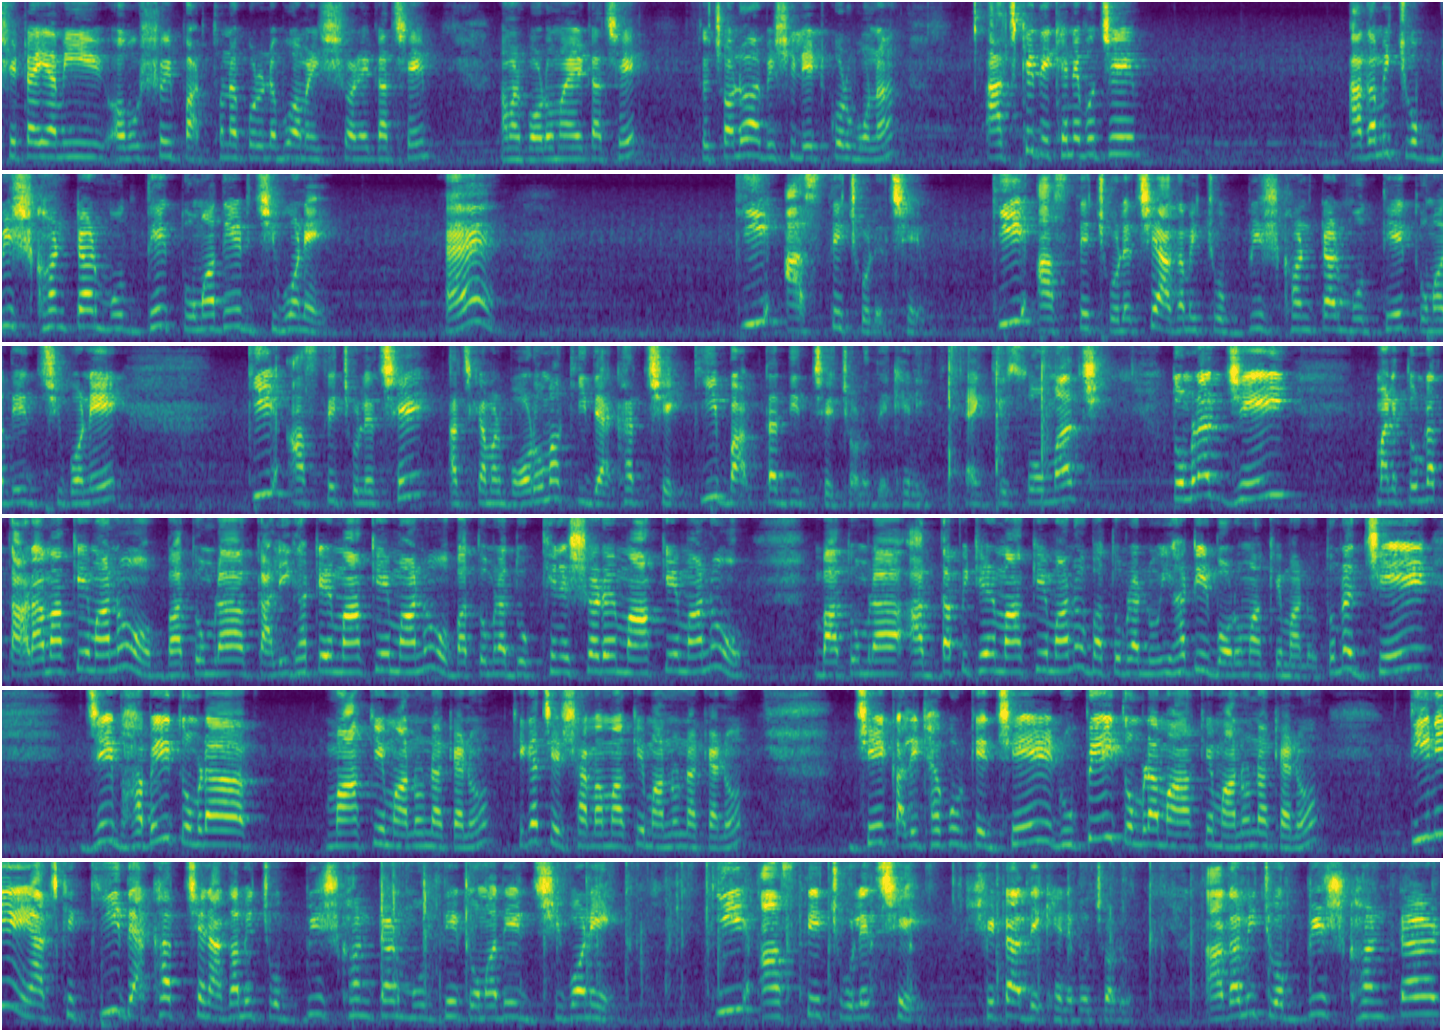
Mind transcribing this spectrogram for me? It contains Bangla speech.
সেটাই আমি অবশ্যই প্রার্থনা করে নেব আমার ঈশ্বরের কাছে, আমার বড় মায়ের কাছে। তো চলো আর বেশি লেট করব না। আজকে দেখে নেব যে আগামী চব্বিশ ঘণ্টার মধ্যে তোমাদের জীবনে হ্যাঁ? কি আসতে চলেছে? কি আসতে চলেছে আগামী চব্বিশ ঘণ্টার মধ্যে তোমাদের জীবনে? কি আসতে চলেছে? আজকে আমার বড় মা কী দেখাচ্ছে? কি বার্তা দিচ্ছে? চলো দেখে নিই। থ্যাংক ইউ সো মাচ তোমরা যেই মানে তোমরা তারা মাকে মানো বা তোমরা কালীঘাটের মাকে মানো বা তোমরা দক্ষিণেশ্বরের মাকে মানো বা তোমরা আদ্যাপীঠের মাকে মানো বা তোমরা নৈহাটির বড় মাকে মানো, তোমরা যে, যেভাবেই তোমরা মাকে মানো না কেন, ঠিক আছে? শ্যামা মাকে মানো না কেন যে কালী ঠাকুরকে যে রূপেই তোমরা মাকে মানো না কেন, তিনি আজকে কি দেখাচ্ছেন আগামী চব্বিশ ঘণ্টার মধ্যে তোমাদের জীবনে? কি আসতে চলেছে? সেটা দেখে নেব, চলো। আগামী চব্বিশ ঘণ্টার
